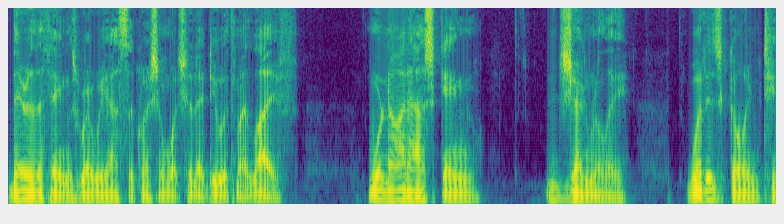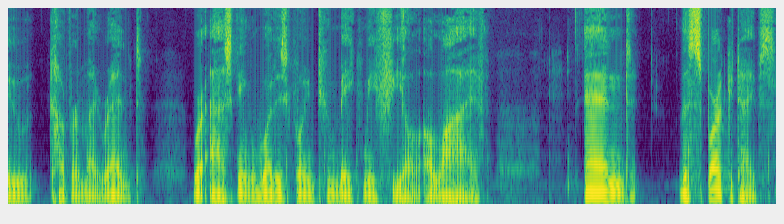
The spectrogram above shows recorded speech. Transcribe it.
They're the things where we ask the question, what should I do with my life? We're not asking generally, what is going to cover my rent? We're asking, what is going to make me feel alive? And the Sparketypes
